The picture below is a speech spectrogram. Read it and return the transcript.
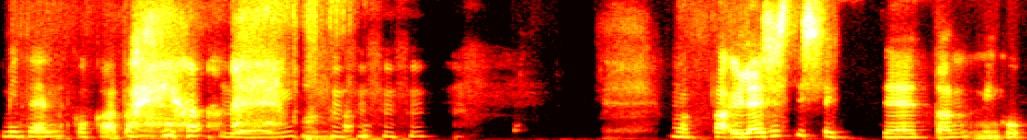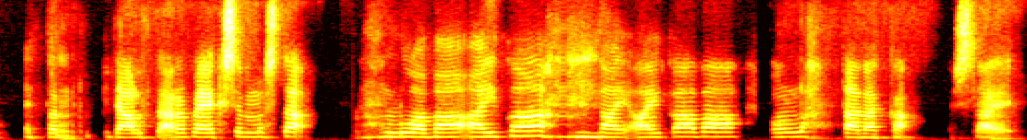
miten kokata. Ja, niin. mutta yleisesti sitten, että, on, niin kuin, että on, pitää olla tarpeeksi semmoista luovaa aikaa tai aikaa vaan olla, tai vaikka jossain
